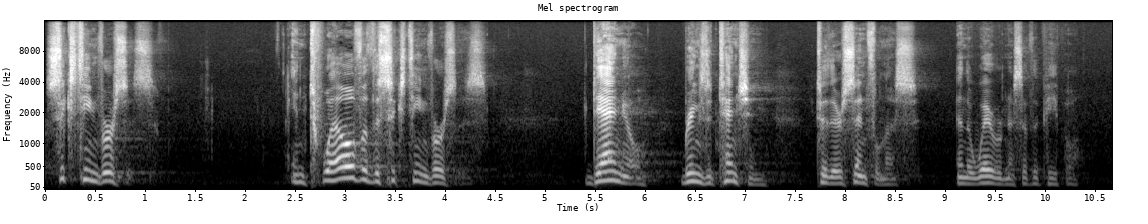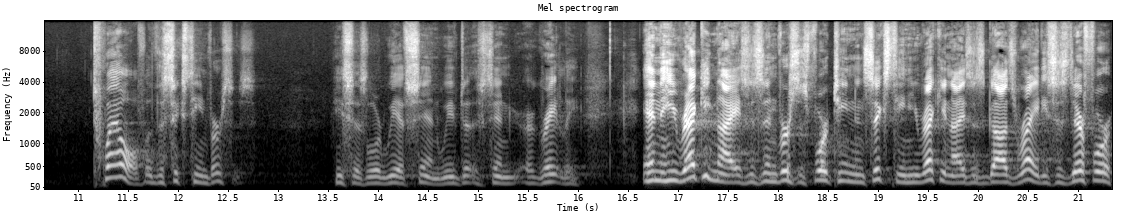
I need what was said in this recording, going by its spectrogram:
16 verses. In 12 of the 16 verses, Daniel brings attention to their sinfulness and the waywardness of the people. 12 of the 16 verses. He says, Lord, we have sinned. We've sinned uh, greatly. And he recognizes in verses 14 and 16, he recognizes God's right. He says, Therefore,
